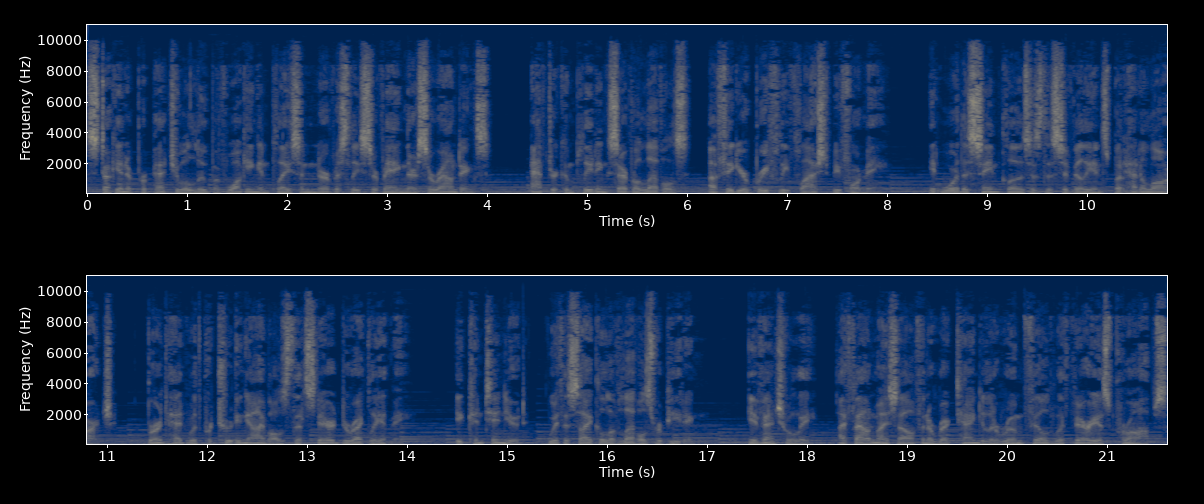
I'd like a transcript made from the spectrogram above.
stuck in a perpetual loop of walking in place and nervously surveying their surroundings. After completing several levels, a figure briefly flashed before me. It wore the same clothes as the civilians but had a large, burnt head with protruding eyeballs that stared directly at me. It continued, with a cycle of levels repeating. Eventually, I found myself in a rectangular room filled with various props.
